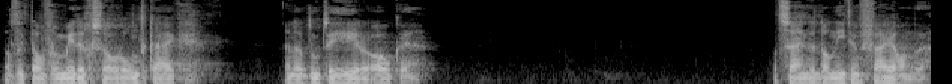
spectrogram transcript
Als ik dan vanmiddag zo rondkijk, en dat doet de Heer ook, hè. Wat zijn er dan niet een vijanden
